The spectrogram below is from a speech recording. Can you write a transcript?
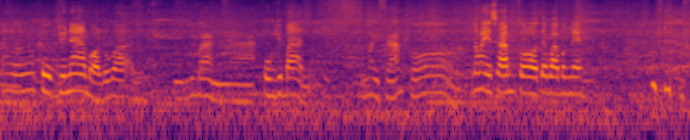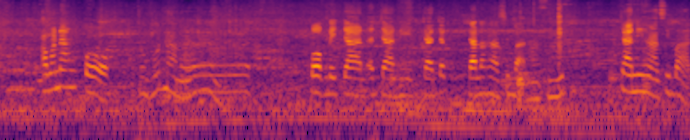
เออปลูกอยู่หน้าบ่หรือว่าอันอยู่บ้านนะปลูกอยู่บ้านไม่สามก็หน้ำไม้สามกอแต่ว่าเบางแน่ เอามานั่งปอกต้องพดน้ำเลย ปอกในจานอาจารย์นี่จานจะจานละห้าสิบบาทอาซิบจานนี้ห้าสิบบาท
